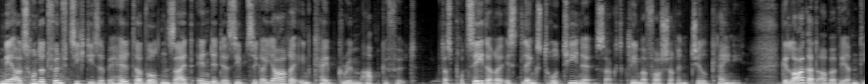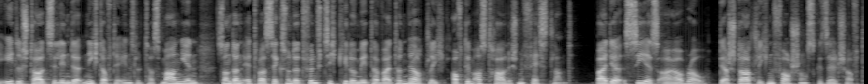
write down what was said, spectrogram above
Mehr als 150 dieser Behälter wurden seit Ende der 70er Jahre in Cape Grim abgefüllt. Das Prozedere ist längst Routine, sagt Klimaforscherin Jill Caney. Gelagert aber werden die Edelstahlzylinder nicht auf der Insel Tasmanien, sondern etwa 650 Kilometer weiter nördlich auf dem australischen Festland. Bei der CSIRO, der staatlichen Forschungsgesellschaft,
